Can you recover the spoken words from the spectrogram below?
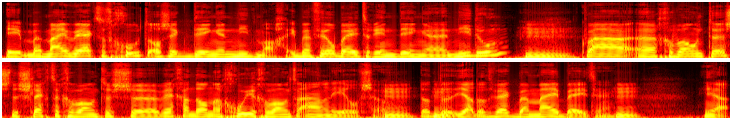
Ik, bij mij werkt het goed als ik dingen niet mag. Ik ben veel beter in dingen niet doen. Hmm. Qua gewoontes, de slechte gewoontes weggaan, dan een goede gewoonte aanleren of zo. Hmm. Dat, hmm. ja, dat werkt bij mij beter. Ja.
